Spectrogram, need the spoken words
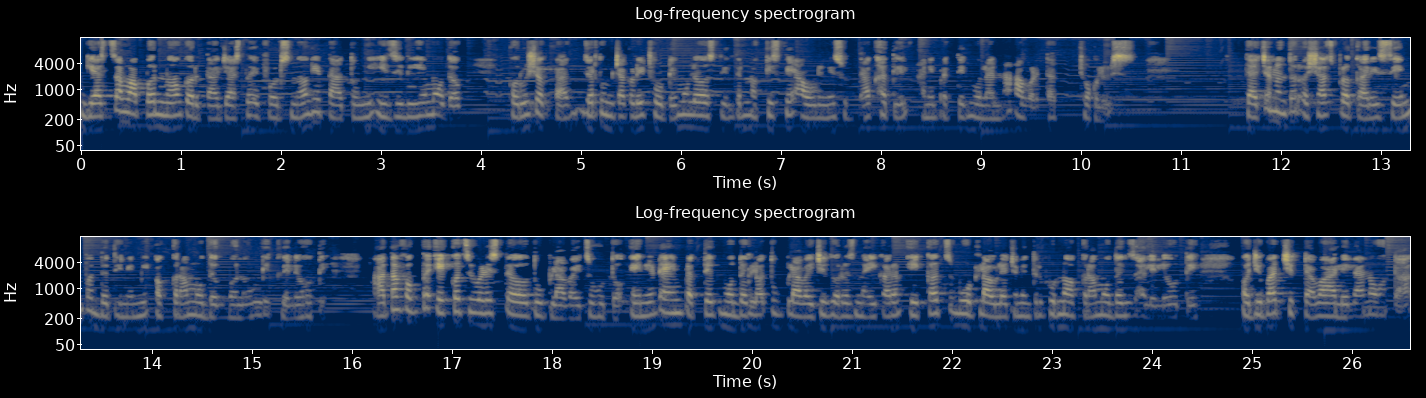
गॅसचा वापर न करता जास्त एफर्ट्स न घेता तुम्ही इझिली हे मोदक करू शकतात जर तुमच्याकडे छोटे मुलं असतील तर नक्कीच ते आवडीने सुद्धा खातील आणि प्रत्येक मुलांना आवडतात चॉकलेट्स त्याच्यानंतर अशाच प्रकारे सेम पद्धतीने मी अकरा मोदक बनवून घेतलेले होते. आता फक्त एकच वेळेस तूप लावायचं होतं. एनी टाईम प्रत्येक मोदकला तूप लावायची गरज नाही कारण एकाच बोट लावल्याच्या नंतर पूर्ण अकरा मोदक झालेले होते. अजिबात चिकटावा आलेला नव्हता.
